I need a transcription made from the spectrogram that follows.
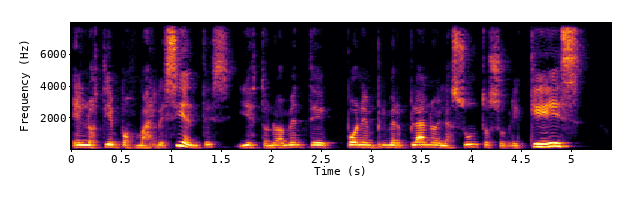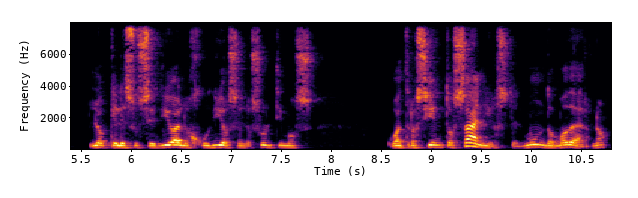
En los tiempos más recientes, y esto nuevamente pone en primer plano el asunto sobre qué es lo que le sucedió a los judíos en los últimos 400 años del mundo moderno,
